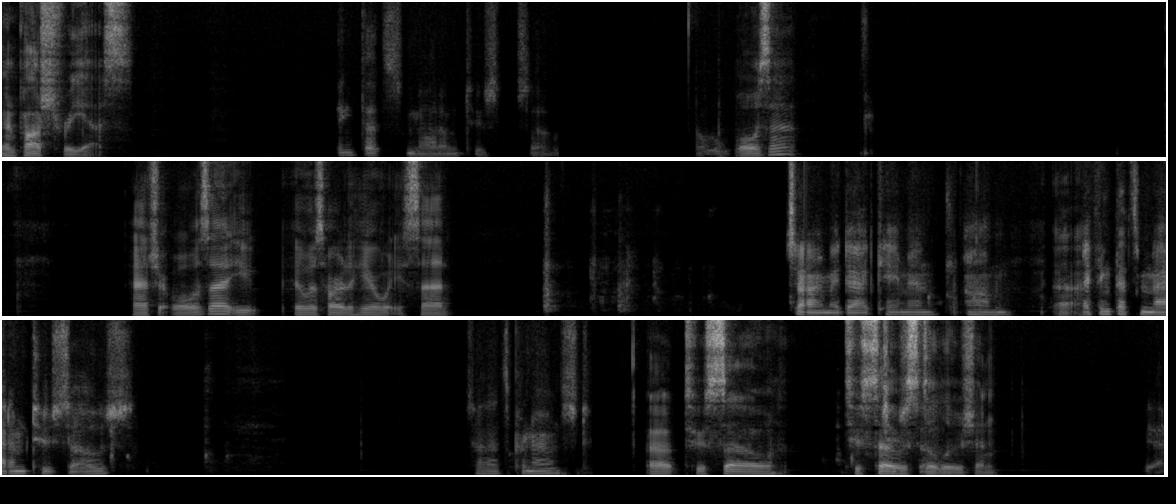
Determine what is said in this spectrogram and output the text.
And apostrophe S. I think that's Madame Tussauds. Oh, What was that? Hatchet, what was that? You it was hard to hear what you said. Sorry, my dad came in. Um, Uh, I think that's Madame Tussauds. So that's pronounced. oh, Tussaud Tussaud's Tussaud. delusion. Yeah.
